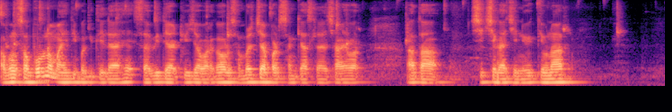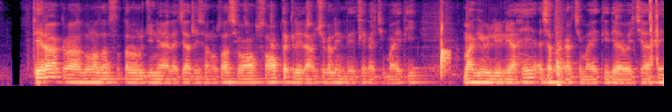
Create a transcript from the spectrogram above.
आपण संपूर्ण माहिती बघितलेली आहे. सहावी ते आठवीच्या वर्गावर समोरच्या पटसंख्या असलेल्या शाळेवर आता शिक्षकाची नियुक्ती होणार. तेरा अकरा दोन हजार सतरा रोजी न्यायालयाच्या आदेशानुसार सेवा समाप्त केलेल्या अंशकालीन निर्देशकाची माहिती मागविलेली आहे. अशा प्रकारची माहिती द्यावयाची आहे.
